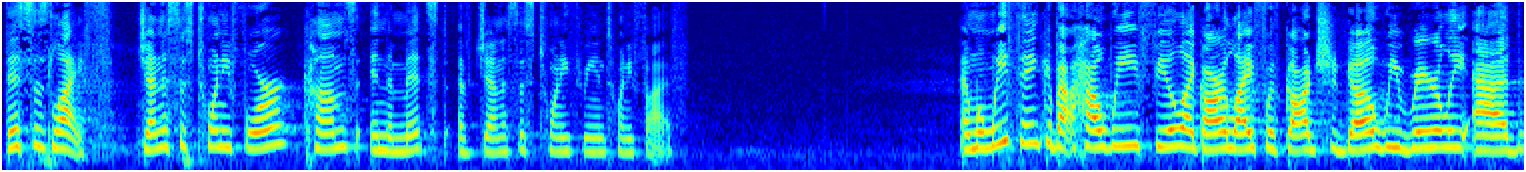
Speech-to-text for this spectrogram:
This is life. Genesis 24 comes in the midst of Genesis 23 and 25. And when we think about how we feel like our life with God should go, we rarely add,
